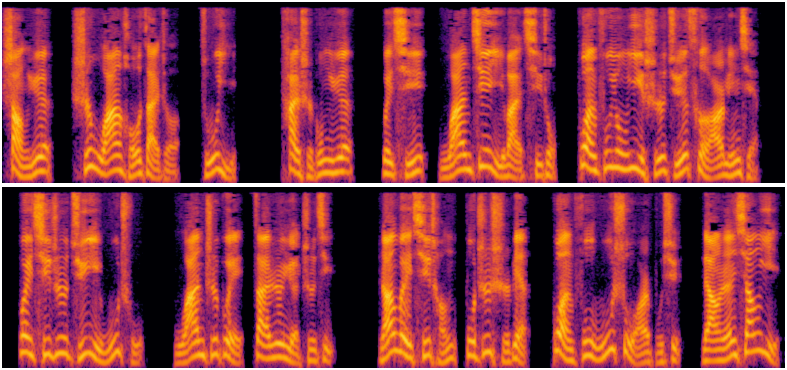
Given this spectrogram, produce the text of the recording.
上曰：“使武安侯在者，足矣。”太史公曰：“为其武安皆以外欺众，冠夫用一时决策而明显。为其之举以无处，武安之贵在日月之际。然为其成不知时变，冠夫无数而不逊，两人相异，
